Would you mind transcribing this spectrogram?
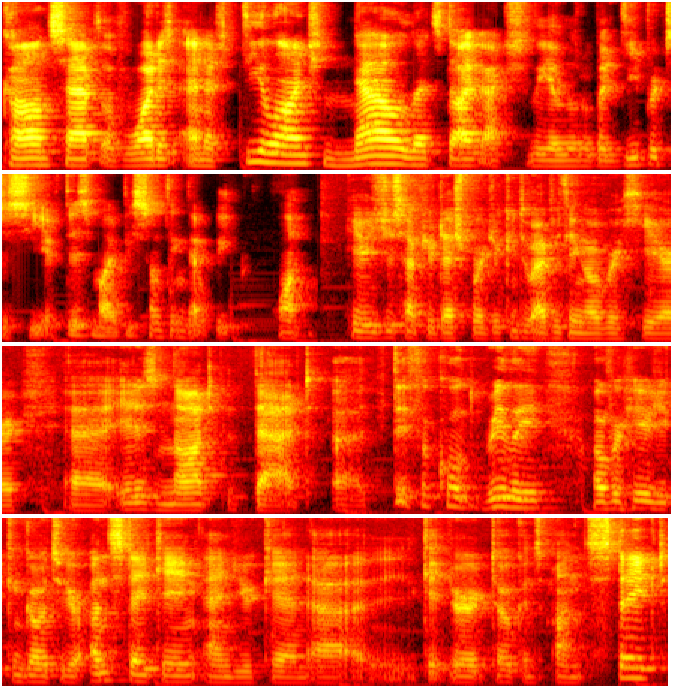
concept of what is NFT launch. Now let's dive actually a little bit deeper to see if this might be something that we want. Here you just have your dashboard. You can do everything over here. Uh, it is not that uh, difficult really. Over here you can go to your unstaking and you can uh, get your tokens unstaked.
